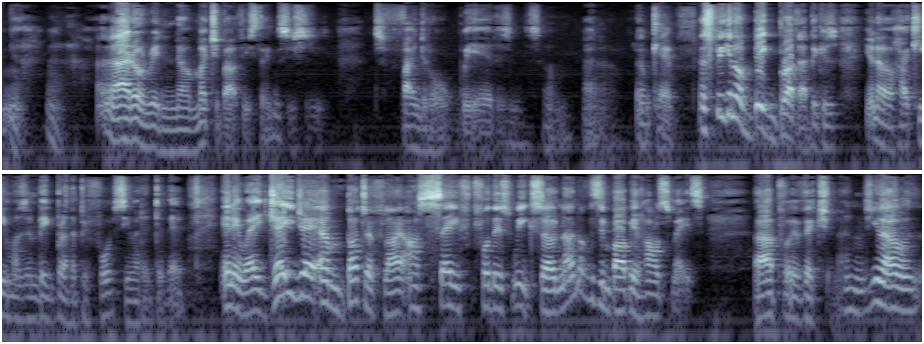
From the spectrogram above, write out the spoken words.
I don't. I really know much about these things. Just, just find it all weird. So I don't, don't care. And speaking of Big Brother, because you know Hakeem was in Big Brother before. See what I did there. Anyway, JJ and Butterfly are safe for this week, so none of the Zimbabwean housemates are up for eviction. And you know,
